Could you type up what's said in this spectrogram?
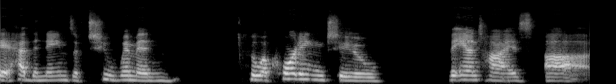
it had the names of two women who according to the antis uh,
